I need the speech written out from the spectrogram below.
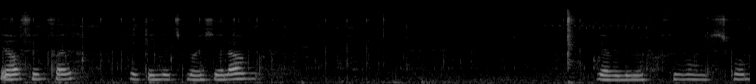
Ja, auf jeden Fall. Wir gehen jetzt mal hier lang. Ja, wir nehmen einfach rivales Sturm.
